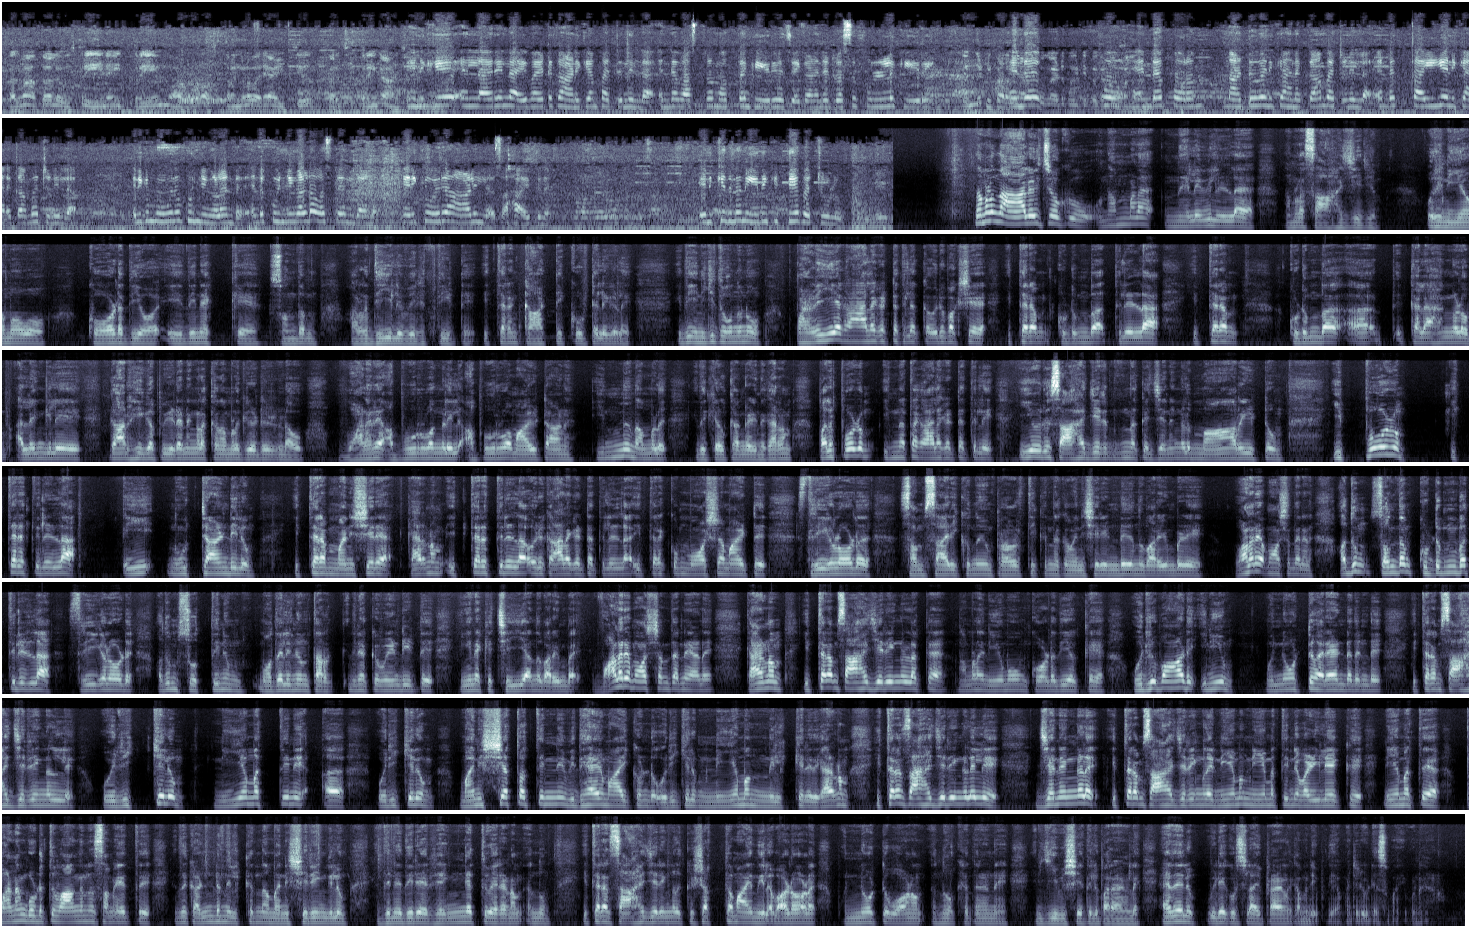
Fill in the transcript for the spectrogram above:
അത് മാത്രമല്ല ഒരു സ്ത്രീനെ ഇത്രയും അവരുടെ വസ്ത്രങ്ങൾ വരെ അഴിച്ച് ഇത്രയും കാണിച്ചു എനിക്ക് എല്ലാരെയും ലൈവായിട്ട് കാണിക്കാൻ പറ്റുന്നില്ല. എന്റെ വസ്ത്രം മൊത്തം കീറി വെച്ചേക്കാണ്. എന്റെ ഡ്രസ്സ് ഫുള്ള് കീറി. എന്റെ എന്റെ പുറം നടുവ് എനിക്ക് അനക്കാൻ പറ്റണില്ല എന്റെ കൈ എനിക്ക് അനക്കാൻ പറ്റണില്ല എനിക്ക് മൂന്ന് കുഞ്ഞുങ്ങളുണ്ട്. എന്റെ കുഞ്ഞുങ്ങളുടെ അവസ്ഥ എന്താണ്? എനിക്ക് ഒരാളില്ല സഹായത്തിന്. എനിക്കിതിന് നീതി കിട്ടിയേ പറ്റുള്ളൂ. നമ്മളൊന്ന് ആലോചിച്ച് നോക്കൂ. നമ്മളെ നിലവിലുള്ള നമ്മളെ സാഹചര്യം ഒരു നിയമമോ കോടതിയോ ഇതിനൊക്കെ സ്വന്തം അറുതിയിൽ വരുത്തിയിട്ട് ഇത്തരം കാട്ടിക്കൂട്ടലുകൾ ഇത് എനിക്ക് തോന്നുന്നു പഴയ കാലഘട്ടത്തിലൊക്കെ ഒരു പക്ഷേ ഇത്തരം കുടുംബത്തിലുള്ള ഇത്തരം കുടുംബ കലഹങ്ങളും അല്ലെങ്കിൽ ഗാർഹിക പീഡനങ്ങളൊക്കെ നമ്മൾ കേട്ടിട്ടുണ്ടാവും. വളരെ അപൂർവങ്ങളിൽ അപൂർവമായിട്ടാണ് ഇന്ന് നമ്മൾ ഇത് കേൾക്കാൻ കഴിയുന്നത്. കാരണം പലപ്പോഴും ഇന്നത്തെ കാലഘട്ടത്തിൽ ഈ ഒരു സാഹചര്യത്തിൽ നിന്നൊക്കെ ജനങ്ങൾ മാറിയിട്ടും ഇപ്പോഴും ഇത്തരത്തിലുള്ള ഈ നൂറ്റാണ്ടിലും ഇത്തരം മനുഷ്യരെ കാരണം ഇത്തരത്തിലുള്ള ഒരു കാലഘട്ടത്തിലുള്ള ഇത്രക്കും മോശമായിട്ട് സ്ത്രീകളോട് സംസാരിക്കുന്നതും പ്രവർത്തിക്കുന്നൊക്കെ മനുഷ്യരുണ്ട് എന്ന് പറയുമ്പോഴേ വളരെ മോശം തന്നെയാണ്. അതും സ്വന്തം കുടുംബത്തിലുള്ള സ്ത്രീകളോട് അതും സ്വത്തിനും മുതലിനും തർ ഇതിനൊക്കെ വേണ്ടിയിട്ട് ഇങ്ങനെയൊക്കെ എന്ന് പറയുമ്പോൾ വളരെ മോശം തന്നെയാണ്. കാരണം ഇത്തരം സാഹചര്യങ്ങളിലൊക്കെ നമ്മളെ നിയമവും കോടതിയൊക്കെ ഒരുപാട് ഇനിയും മുന്നോട്ട് വരേണ്ടതുണ്ട്. ഇത്തരം സാഹചര്യങ്ങളിൽ ഒരിക്കലും നിയമത്തിന് ഒരിക്കലും മനുഷ്യത്വത്തിന് വിധേയമായിക്കൊണ്ട് ഒരിക്കലും നിയമം നിൽക്കരുത്. കാരണം ഇത്തരം സാഹചര്യങ്ങളിൽ ജനങ്ങൾ ഇത്തരം സാഹചര്യങ്ങളിൽ നിയമം നിയമത്തിന്റെ വഴിയിലേക്ക് നിയമത്തെ പണം കൊടുത്ത് വാങ്ങുന്ന സമയത്ത് ഇത് കണ്ടു നിൽക്കുന്ന മനുഷ്യരെങ്കിലും ഇതിനെതിരെ രംഗത്ത് വരണം എന്നും ഇത്തരം സാഹചര്യങ്ങൾക്ക് ശക്തമായ നിലപാടോടെ മുന്നോട്ട് പോകണം എന്നും ഒക്കെ തന്നെയാണ് എനിക്ക് ഈ വിഷയത്തിൽ പറയാനുള്ളത്. ഏതായാലും വീഡിയോയെക്കുറിച്ചുള്ള അഭിപ്രായങ്ങൾ കമന്റ് പുതിയ മറ്റൊരു വീഡിയോസുമായി കൊണ്ട് കാണാം.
